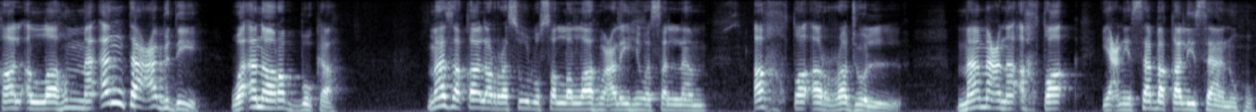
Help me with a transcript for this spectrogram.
قال اللهم أنت عبدي وأنا ربك. ماذا قال الرسول صلى الله عليه وسلم؟ أخطأ الرجل. ما معنى أخطأ؟ يعني سبق لسانه.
